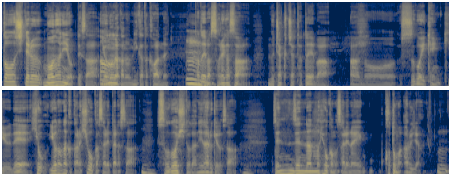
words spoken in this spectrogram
頭してるものによってさうん。世の中の見方変わんない、嗯例えばそれがさむちゃくちゃ例えばあのすごい研究でひょ世の中から評価されたらさ、すごい人だになるけどさ、全然何の評価もされないこともあるじゃん。嗯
